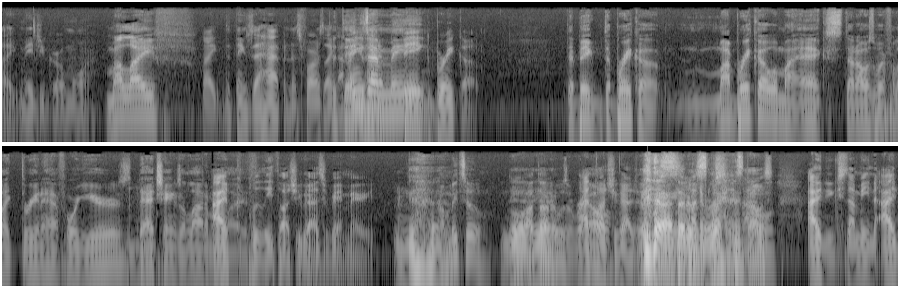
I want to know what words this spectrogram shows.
like made you grow more? My life, Like the things that happened as far as like The I things that a made- big breakup. the big, the breakup. My breakup with my ex that I was with for like three and a half, four years, that changed a lot of my Mm-hmm. I completely thought you guys were getting married. Oh, me too. Yeah, oh, I thought it was a I oh, thought you guys. it was I thought it was 100%. I, was, stone. I, 'cause I mean, I,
